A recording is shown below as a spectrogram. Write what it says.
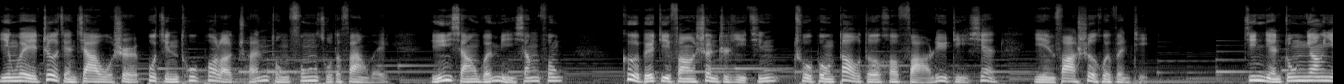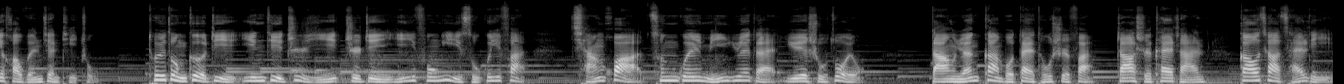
因为这件家务事不仅突破了传统风俗的范围，影响文明乡风，个别地方甚至已经触碰道德和法律底线，引发社会问题。今年中央一号文件提出，推动各地因地制宜制定移风易俗规范，强化村规民约的约束作用。党员干部带头示范，扎实开展高价彩礼、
